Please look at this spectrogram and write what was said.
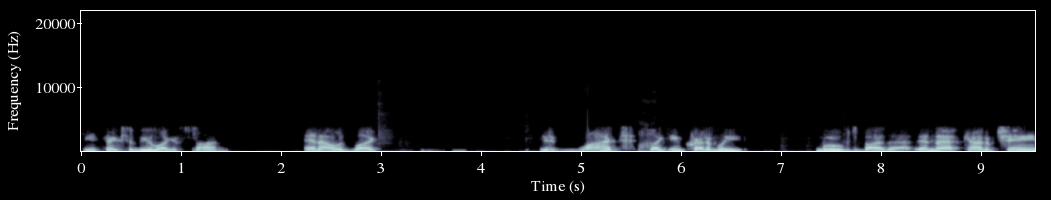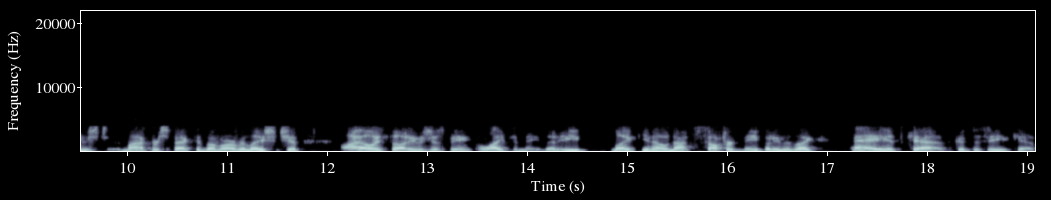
he thinks of you like a son. And I was like, it, what? Wow. Like incredibly moved by that. And that kind of changed my perspective of our relationship. I always thought he was just being polite to me, that he, like, you know, not suffered me, but he was like, hey, it's Kev. Good to see you, Kev.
